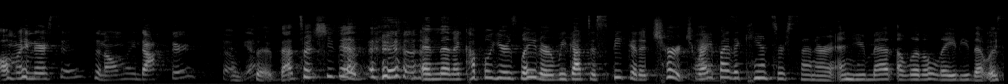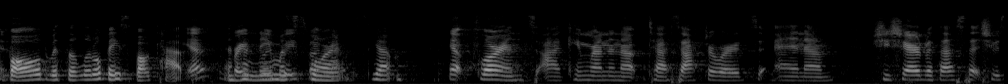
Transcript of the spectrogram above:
all my nurses and all my doctors. So, And yeah. so that's what she did. and then a couple years later, we got to speak at a church right by the cancer center, and you met a little lady that was bald with a little baseball cap. Yep, and her name was. Florence. Yep. Yep, Florence uh, came running up to us afterwards, and um, she shared with us that she was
